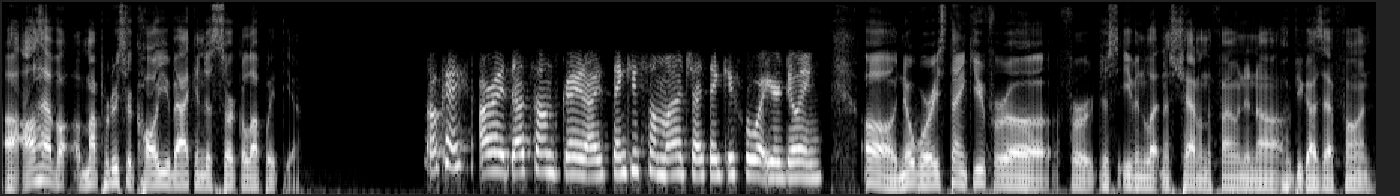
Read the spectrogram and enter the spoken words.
uh, I'll have uh, my producer call you back and just circle up with you. Okay. All right. That sounds great. I thank you so much. I thank you for what you're doing. Oh, no worries. Thank you for uh for just even letting us chat on the phone, and uh, hope you guys have fun.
